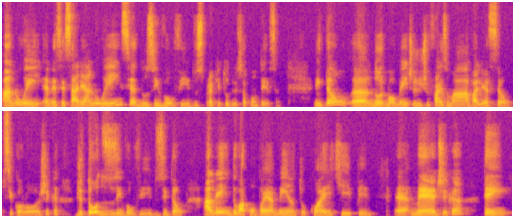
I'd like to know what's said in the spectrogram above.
anuen, é necessária a anuência dos envolvidos para que tudo isso aconteça. Então, uh, normalmente a gente faz uma avaliação psicológica de todos os envolvidos. Então, além do acompanhamento com a equipe é, médica, tem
